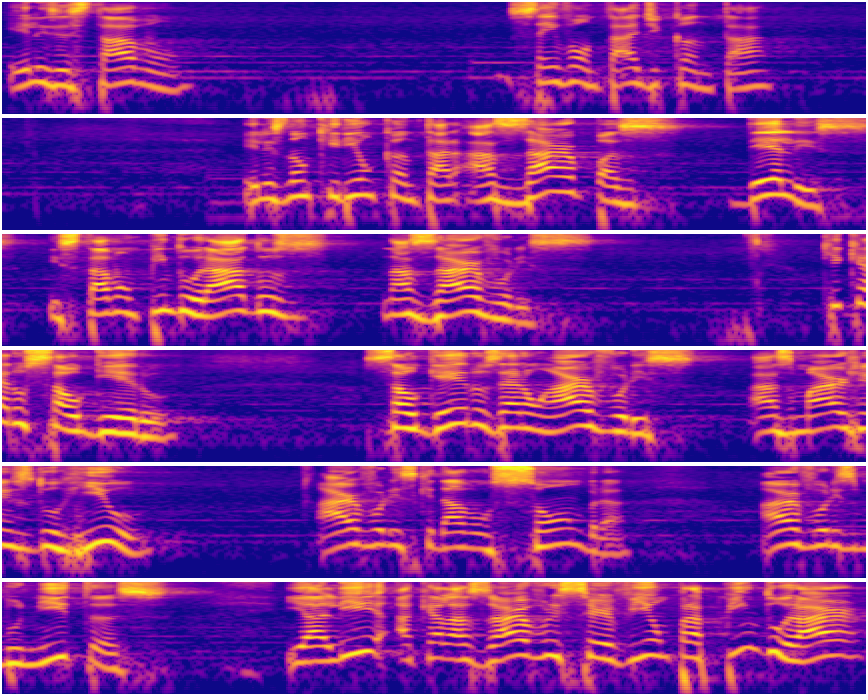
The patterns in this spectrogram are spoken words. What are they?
Eles estavam sem vontade de cantar. Eles não queriam cantar. As harpas deles estavam pendurados nas árvores. O que, que era o salgueiro? Salgueiros eram árvores às margens do rio, árvores que davam sombra, árvores bonitas, e ali aquelas árvores serviam para pendurar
